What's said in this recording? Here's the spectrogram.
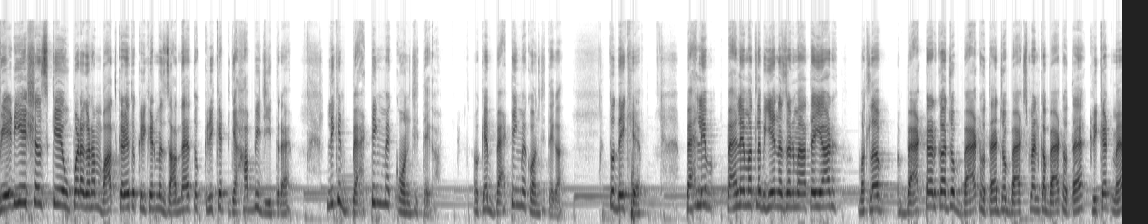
वेरिएशंस के ऊपर अगर हम बात करें तो क्रिकेट में ज़्यादा है तो क्रिकेट यहाँ भी जीत रहा है। लेकिन बैटिंग में कौन जीतेगा? ओके बैटिंग में कौन जीतेगा? तो देखिए, पहले पहले मतलब ये नज़र में आता है यार मतलब बैटर का जो बैट होता है, जो बैट्समैन का बैट होता है क्रिकेट में,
